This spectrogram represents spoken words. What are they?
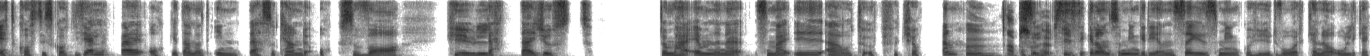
ett kosttillskott hjälper och ett annat inte, så kan det också vara hur lätta just de här ämnena som är i är att ta upp för kroppen. Mm, Alltså, absolut. precis likadant som ingredienser i smink och hudvård kan ha olika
